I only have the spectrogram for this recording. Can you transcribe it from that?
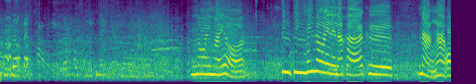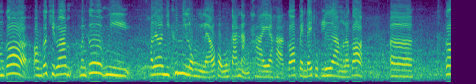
ตีเรื่องแฟนคลับอีกเรื่องความสนิทอะไรอย่างเงี้ยเลยน้อยไหมหรอจริง ๆ ไม่น้อยเลยนะคะ คือหนังอะออมก็ออมก็คิดว่ามันก็มี เขาเรียกว่ามีขึ้นมีลงอยู่แล้วของวงการหนังไทยอะค่ะ ก็เป็นได้ทุกเรื่องแล้วก็เออก็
